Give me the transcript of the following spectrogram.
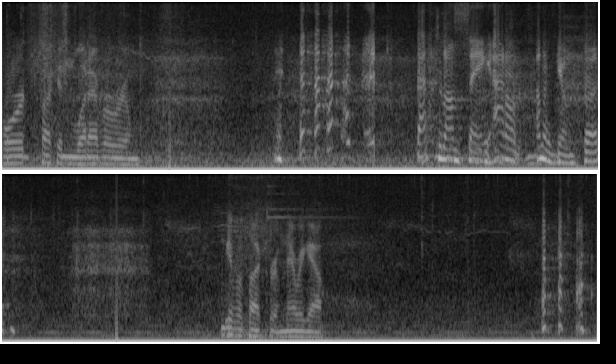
Board fucking whatever room. That's what I'm saying. I don't. I don't give a fuck. Give a fuck for room, there we go.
